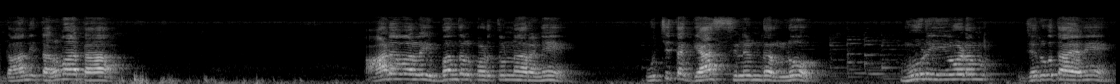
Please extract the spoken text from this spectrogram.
దాని తర్వాత ఆడవాళ్ళు ఇబ్బందులు పడుతున్నారని ఉచిత గ్యాస్ సిలిండర్లు మూడు ఇవ్వడం జరుగుతాయని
